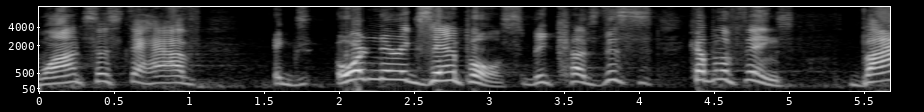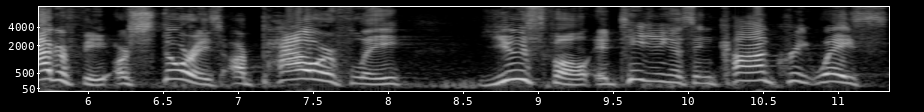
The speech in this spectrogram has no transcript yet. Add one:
wants us to have ex- ordinary examples because this a couple of things. Biography or stories are powerfully useful in teaching us in concrete ways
